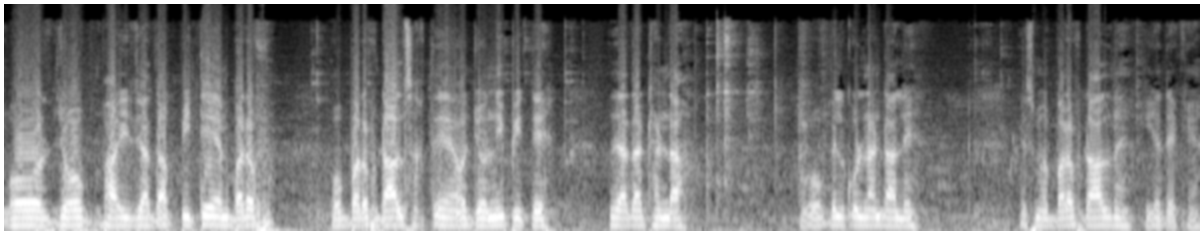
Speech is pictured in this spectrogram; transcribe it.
और जो भाई ज़्यादा पीते हैं बर्फ़, वो बर्फ़ डाल सकते हैं और जो नहीं पीते, ज़्यादा ठंडा, वो बिल्कुल ना डालें। इसमें बर्फ़ डाल दें, ये देखें।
